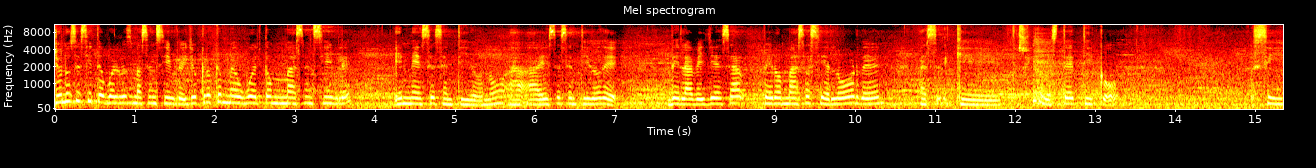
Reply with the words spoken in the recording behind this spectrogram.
Yo no sé si te vuelves más sensible. Yo creo que me he vuelto más sensible en ese sentido, ¿no? A, ese sentido de, la belleza, pero más hacia el orden, que pues, lo estético, Sí,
